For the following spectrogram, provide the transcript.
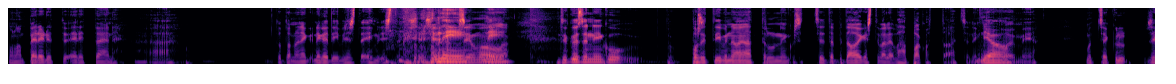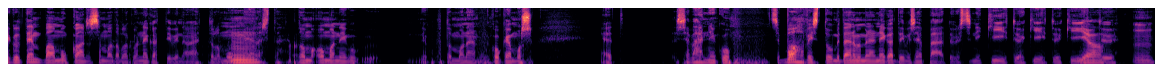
ollaan peridytty erittäin ää, tota, neg- negatiivisista ihmisistä. Niin, niin. Mutta kyllä se niinku, positiivinen ajattelu, niinku, sit, sitä pitää oikeasti välillä vähän pakottaa, että se niinku, Joo. toimii. Mutta se kyllä, se kyllä tempaa mukaansa samalla tavalla kuin negatiivinen ajattelu mun Mm. mielestä. Et oma oma niinku, niinku, kokemus, että se vähän niinku, se vahvistuu, mitä enemmän mennään negatiiviseen päätyy, se niin kiihtyy ja kiihtyy ja Joo. kiihtyy, Mm.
